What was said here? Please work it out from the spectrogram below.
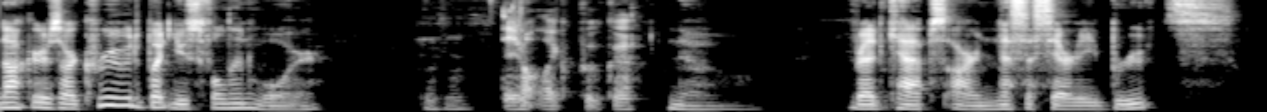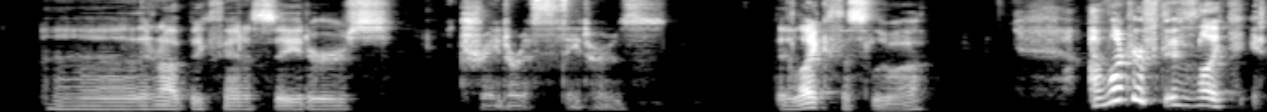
Nockers are crude but useful in war. hmm They don't like Pooka. No. Redcaps are necessary brutes. Uh, they're not a big fan of satyrs. Traitorous satyrs. They like the Sluagh. I wonder if there's like it,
